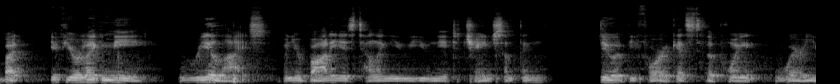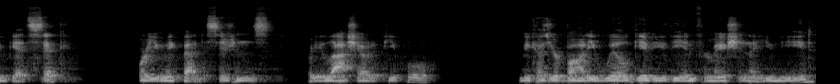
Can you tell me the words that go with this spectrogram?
But if you're like me, realize when your body is telling you you need to change something, do it before it gets to the point where you get sick, or you make bad decisions, or you lash out at people, because your body will give you the information that you need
